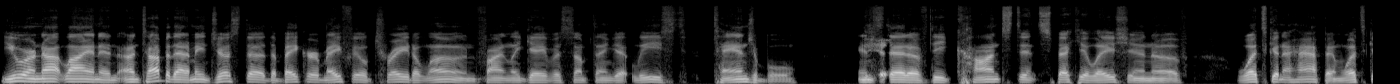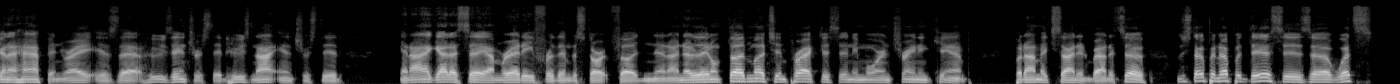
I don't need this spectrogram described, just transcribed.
You are not lying, and on top of that, I mean, just the the Baker Mayfield trade alone finally gave us something at least tangible instead of the constant speculation of what's going to happen, what's going to happen, right? Is that who's interested, who's not interested. And I got to say, I'm ready for them to start thudding. And I know they don't thud much in practice anymore in training camp, but I'm excited about it. So just open up with this is uh, what's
